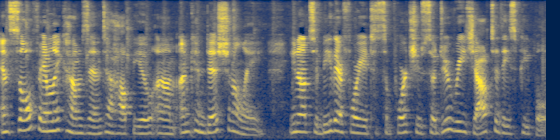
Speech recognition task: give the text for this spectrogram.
And soul family comes in to help you um, unconditionally, you know, to be there for you, to support you. So do reach out to these people.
